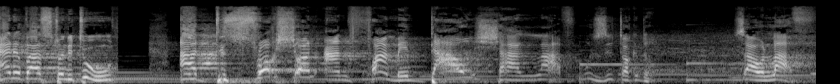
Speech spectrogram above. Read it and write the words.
And in verse 22, at destruction and famine, thou shalt laugh. Who is he talking to? Will laugh.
